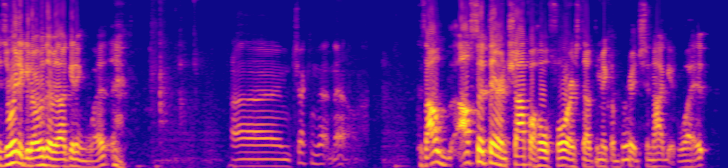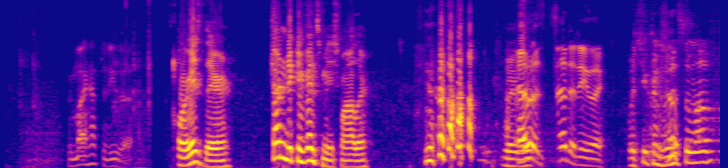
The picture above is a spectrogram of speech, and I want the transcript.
Is there a way to get over there without getting wet? I'm checking that now. Because I'll I'll sit there and chop a whole forest up to make a bridge to not get wet. We might have to do that. Or is there? Trying to convince me, Smiler. Wait, I what, haven't said anything. what you convince him of?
